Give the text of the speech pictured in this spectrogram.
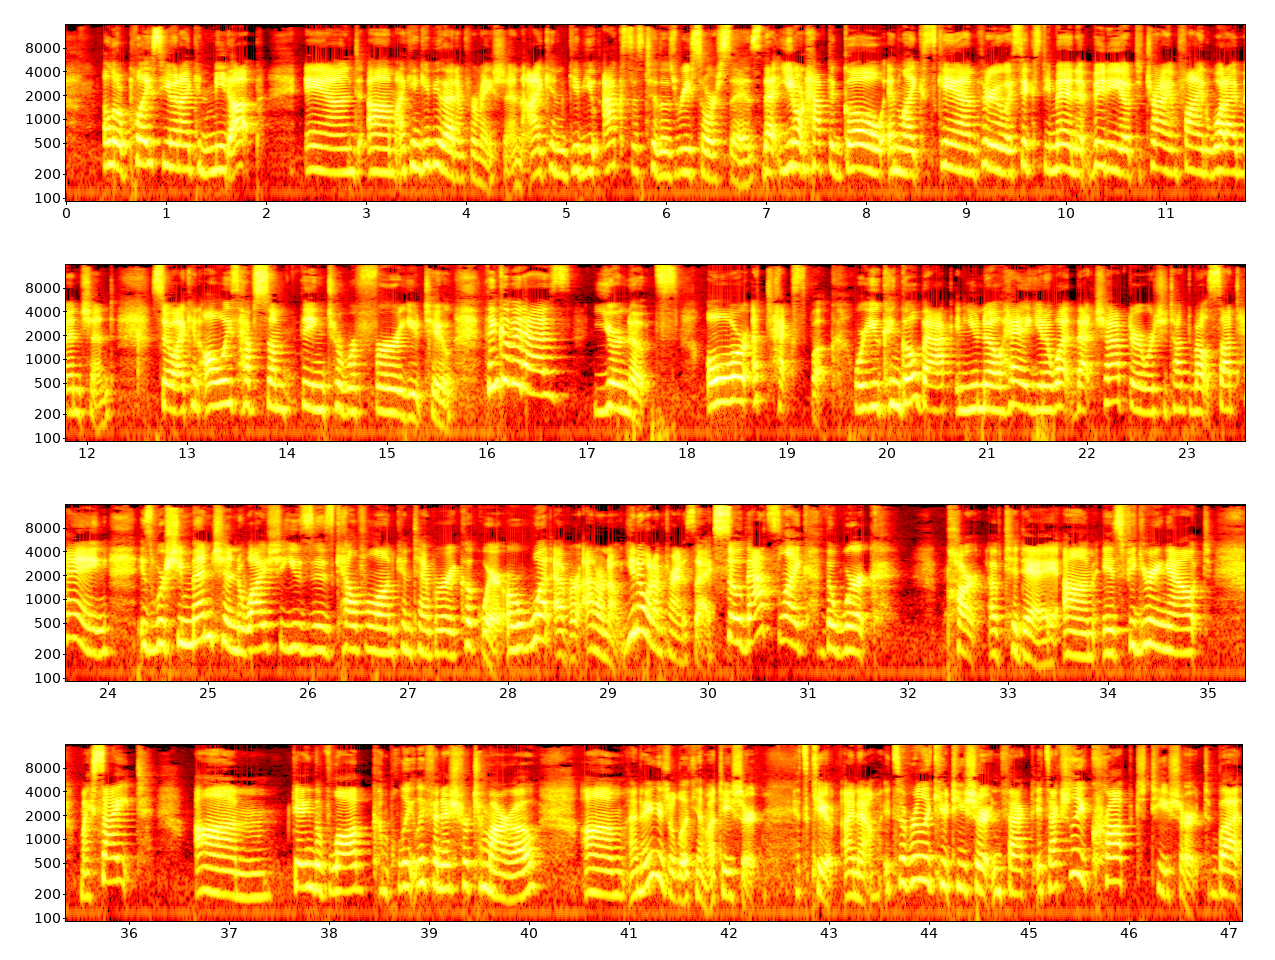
a little place you and I can meet up and um, I can give you that information. I can give you access to those resources that you don't have to go and like scan through a 60 minute video to try and find what I mentioned. So I can always have something to refer you to. Think of it as your notes or a textbook where you can go back and you know, hey, you know what, that chapter where she talked about sauteing is where she mentioned why she uses Calphalon contemporary cookware or whatever. I don't know. You know what I'm trying to say. So that's like the work part of today um, is figuring out my site, um, getting the vlog completely finished for tomorrow. Um, I know you guys are looking at my t-shirt. It's cute, I know. It's a really cute t-shirt. In fact, it's actually a cropped t-shirt, but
